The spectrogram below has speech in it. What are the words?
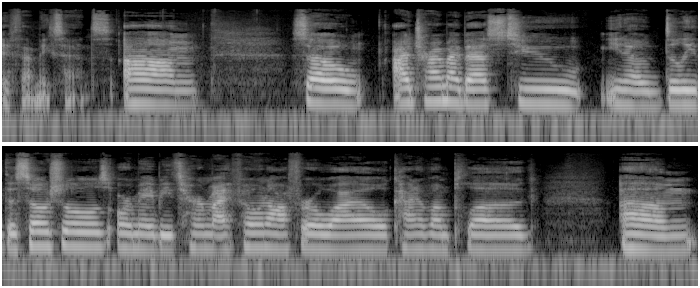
if that makes sense. Um, so I try my best to, you know, delete the socials or maybe turn my phone off for a while, kind of unplug. Um,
